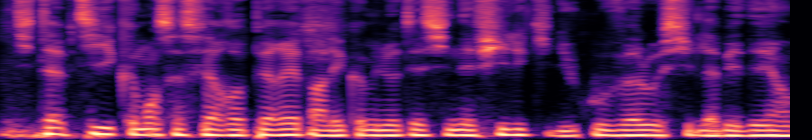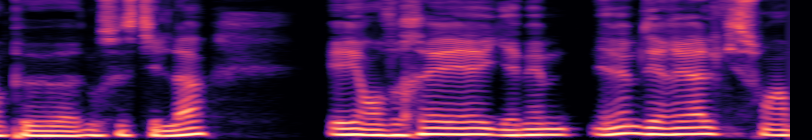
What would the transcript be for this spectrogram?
petit à petit, il commence à se faire repérer par les communautés cinéphiles qui du coup veulent aussi de la BD un peu euh, dans ce style-là. Et en vrai, il y a même, y a même des réals qui sont un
